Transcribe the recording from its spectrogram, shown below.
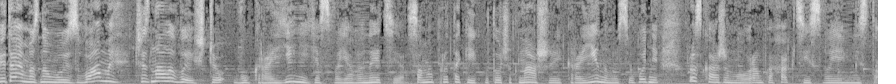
Вітаємо знову із вами. Чи знали ви, що в Україні є своя Венеція? Саме про такий куточок нашої країни ми сьогодні розкажемо в рамках акції Своє місто.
